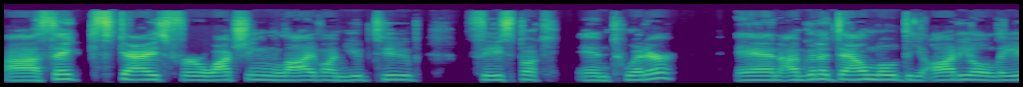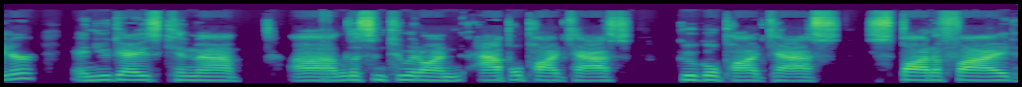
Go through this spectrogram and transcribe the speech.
Uh, thanks, guys, for watching live on YouTube, Facebook, and Twitter and I'm going to download the audio later, and you guys can uh, uh, listen to it on Apple Podcasts, Google Podcasts, Spotify,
